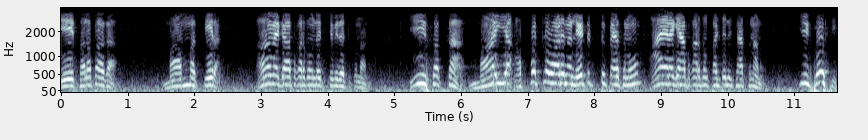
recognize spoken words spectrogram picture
ఈ తలపాగా మా అమ్మ చీర ఆమె జ్ఞాపకార్థం నెత్తి మీద ఎట్టుకున్నాను ఈ సొక్క మా అయ్య అప్పట్లో వాడిన లేటెస్ట్ పేసను ఆయన జ్ఞాపకార్థం కంటిన్యూ చేస్తున్నాను. ఈ గోసి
